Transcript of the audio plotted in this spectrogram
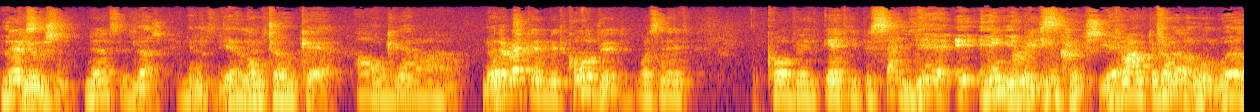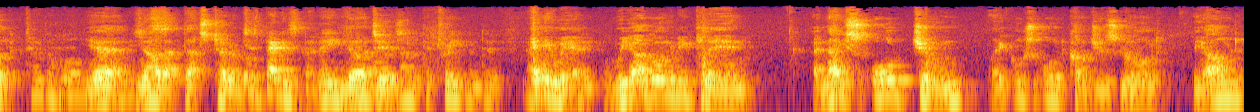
nurses. abusing. Nurses. Nurse, in, Nurses. yeah, long-term care. Oh okay. wow! No, and I reckon with COVID, wasn't it? COVID eighty percent Yeah, i i- Increase. increase, yeah. Throughout the world. whole world. through the whole. Yeah, world. It's no, just, that that's terrible. just beggars belief. No, it know, is. The treatment of. Anyway, people. we are going to be playing a nice old tune, like us old codgers, Mm. called The Old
